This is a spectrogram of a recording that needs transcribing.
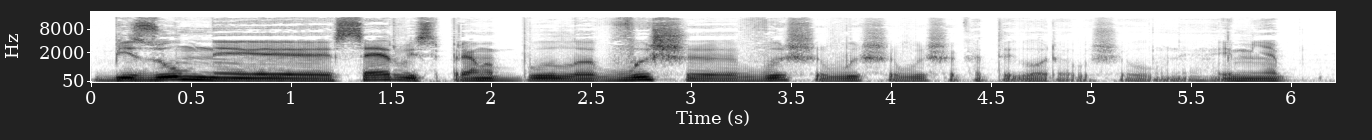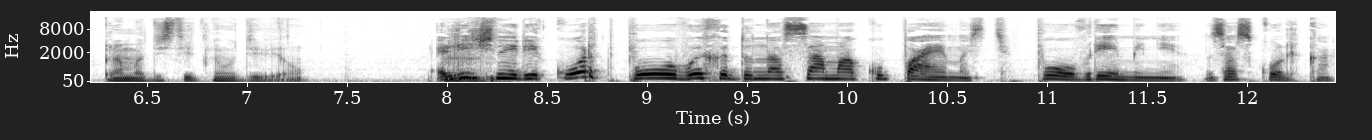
Безумный сервис, прямо был выше, выше, выше, выше категория, выше уровня. И меня прямо действительно удивил. Личный рекорд по выходу на самоокупаемость по времени за сколько?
